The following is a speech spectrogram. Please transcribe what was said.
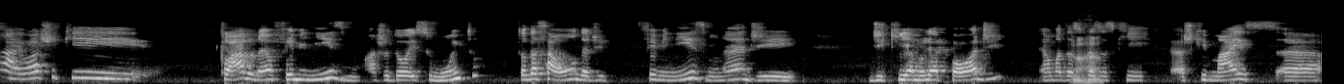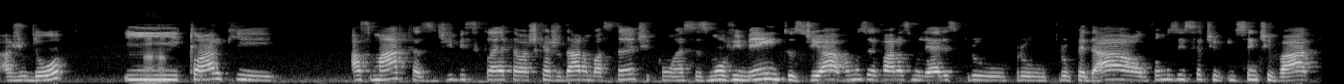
Ah, eu acho que, claro, né, o feminismo ajudou isso muito. Toda essa onda de feminismo, né, de, de que a mulher pode, é uma das Aham. coisas que acho que mais ah, ajudou. E claro que as marcas de bicicleta eu acho que ajudaram bastante com esses movimentos de ah, vamos levar as mulheres pro, pro, pro pedal, vamos incenti- incentivar.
